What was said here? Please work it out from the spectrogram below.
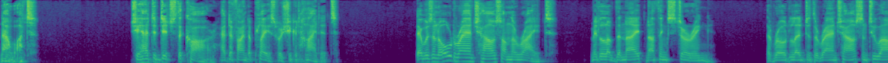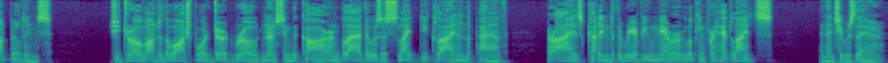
Now what? She had to ditch the car, had to find a place where she could hide it. There was an old ranch house on the right. Middle of the night, nothing stirring. The road led to the ranch house and two outbuildings. She drove onto the washboard dirt road, nursing the car and glad there was a slight decline in the path, her eyes cutting to the rearview mirror, looking for headlights. And then she was there.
